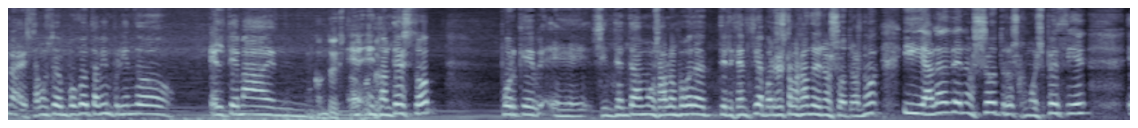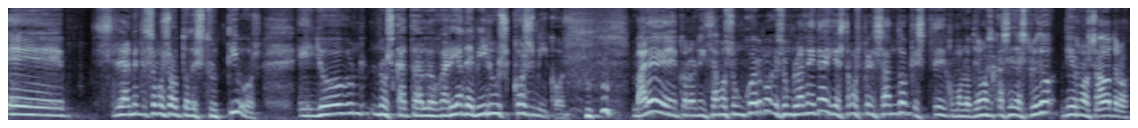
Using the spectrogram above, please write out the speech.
Bueno, estamos un poco también poniendo el tema en, contexto, en- en contexto, porque eh, si intentamos hablar un poco de inteligencia, por eso estamos hablando de nosotros, ¿no? Y hablar de nosotros como especie, eh, realmente somos autodestructivos. Eh, yo nos catalogaría de virus cósmicos, ¿vale? Colonizamos un cuerpo, que es un planeta, y estamos pensando que, este, como lo tenemos casi destruido, de irnos a otro.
